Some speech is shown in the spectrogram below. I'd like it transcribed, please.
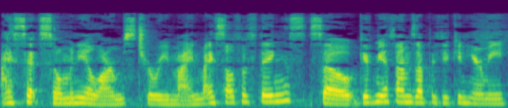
I set so many alarms to remind myself of things. So give me a thumbs up if you can hear me,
